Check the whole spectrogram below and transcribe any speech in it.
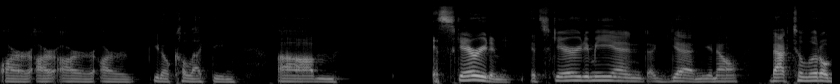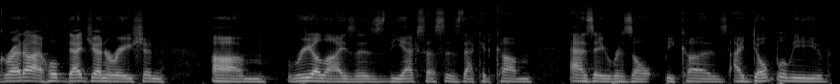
are, are, are, are you know, collecting, um, it's scary to me. It's scary to me. And again, you know, back to little Greta, I hope that generation um, realizes the excesses that could come as a result because I don't believe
